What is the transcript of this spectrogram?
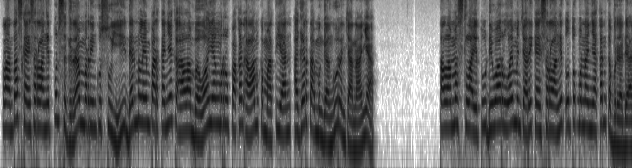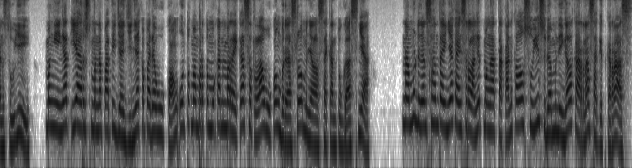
Lantas Kaisar Langit pun segera meringkus Suyi dan melemparkannya ke alam bawah yang merupakan alam kematian agar tak mengganggu rencananya. Tak lama setelah itu, Dewa Rulai mencari Kaisar Langit untuk menanyakan keberadaan Suyi. Mengingat ia harus menepati janjinya kepada Wukong untuk mempertemukan mereka setelah Wukong berhasil menyelesaikan tugasnya. Namun dengan santainya Kaisar Langit mengatakan kalau Suyi sudah meninggal karena sakit keras.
